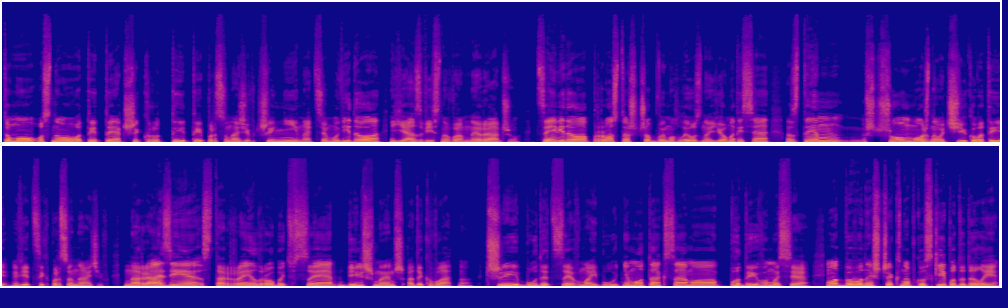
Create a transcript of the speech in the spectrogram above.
Тому основувати те, чи крутити персонажів чи ні на цьому відео, я, звісно, вам не раджу. Це відео просто щоб ви могли ознайомитися з тим, що можна очікувати від цих персонажів. Наразі StarRail робить все більш-менш адекватно. Чи буде це в майбутньому так само? Подивимося. От би вони ще кнопку скіпу додали,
